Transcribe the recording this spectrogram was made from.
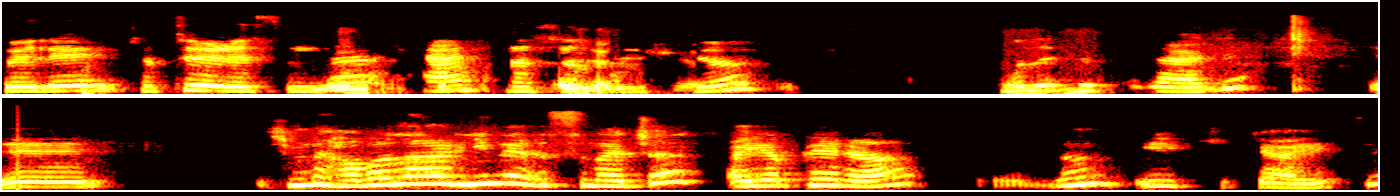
böyle satır arasında kent nasıl dönüşüyor? O da çok güzeldi. Ee, şimdi havalar yine ısınacak. Ayapera'nın ilk hikayesi.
